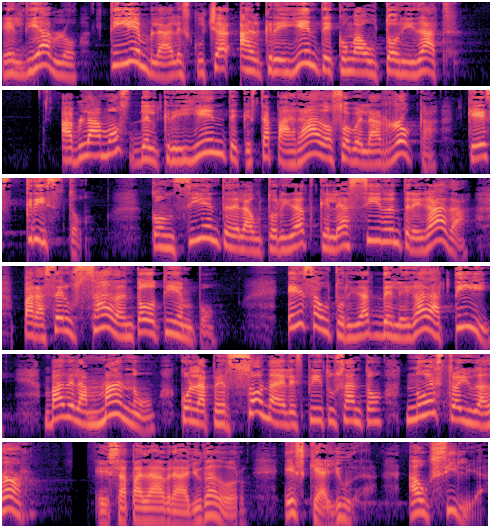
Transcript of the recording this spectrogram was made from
El diablo tiembla al escuchar al creyente con autoridad. Hablamos del creyente que está parado sobre la roca, que es Cristo, consciente de la autoridad que le ha sido entregada para ser usada en todo tiempo. Esa autoridad delegada a ti va de la mano con la persona del Espíritu Santo, nuestro ayudador. Esa palabra ayudador es que ayuda, auxilia,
